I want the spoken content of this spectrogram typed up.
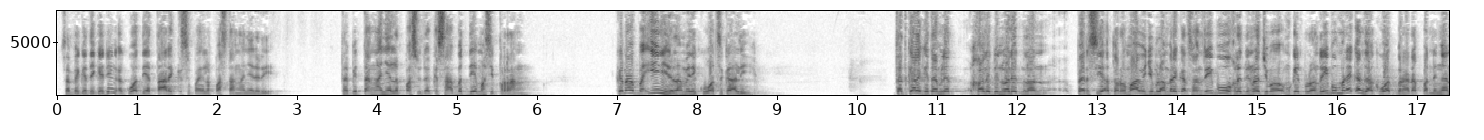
Sampai ketika dia nggak kuat, dia tarik supaya lepas tangannya dari. Tapi tangannya lepas sudah kesabet, dia masih perang. Kenapa ini dalam ini kuat sekali? Tatkala kita melihat Khalid bin Walid melawan Persia atau Romawi, jumlah mereka ratusan ribu, Khalid bin Walid cuma mungkin puluhan ribu, mereka nggak kuat berhadapan dengan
